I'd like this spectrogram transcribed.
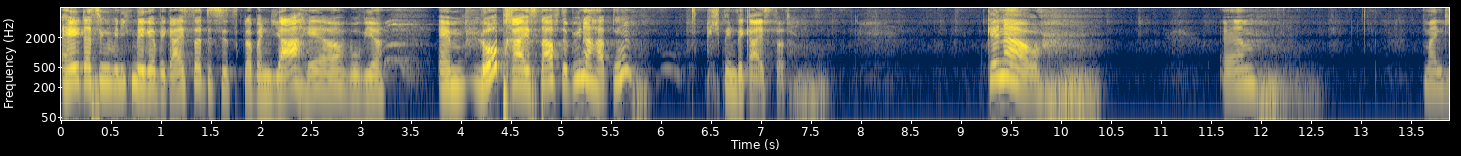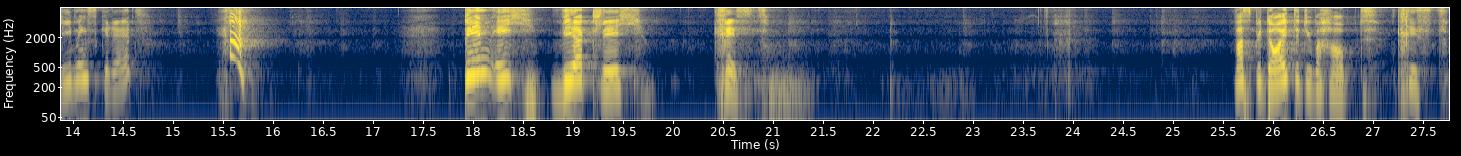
hey, deswegen bin ich mega begeistert. Das ist jetzt, glaube ich, ein Jahr her, wo wir ähm, Lobpreis da auf der Bühne hatten. Ich bin begeistert. Genau. Ähm, mein Lieblingsgerät. Ha! Bin ich wirklich Christ? Was bedeutet überhaupt Christ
